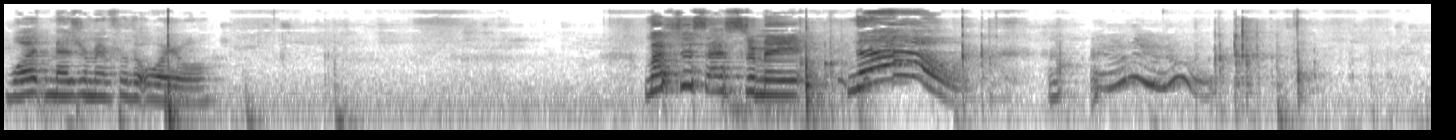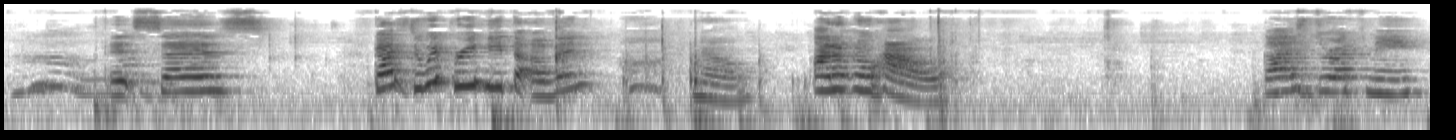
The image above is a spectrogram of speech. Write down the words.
What measurement for the oil? let's just estimate. No! It says. Guys, do we preheat the oven? No. I don't know how. Guys, direct me.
